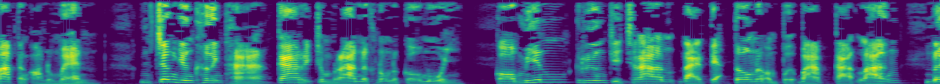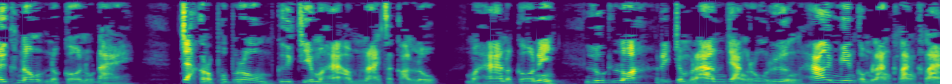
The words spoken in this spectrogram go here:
បាបទាំងអស់នោះមែនអញ្ចឹងយើងឃើញថាការរីកចម្រើននៅក្នុងនគរមួយក៏មានគ្រឿងជាច្រើនដែលតាក់ទងនឹងអំពើបាបកើតឡើងនៅក្នុងនគរនោះដែរចក្រភពរ៉ូមគឺជាមហាអំណាចសកលលោកមហានគរនេះលូតលាស់រីកចម្រើនយ៉ាងរុងរឿងហើយមានកម្លាំងខ្លាំងក្លា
